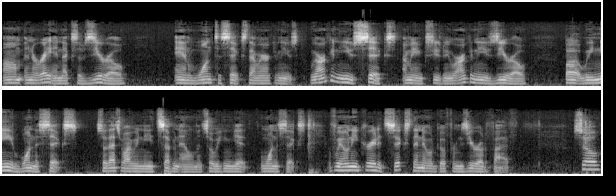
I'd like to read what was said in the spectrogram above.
um, an array index of 0 and 1 to 6 that we aren't going to use. We aren't going to use 6, I mean, excuse me, we aren't going to use 0, but we need 1 to 6. So that's why we need 7 elements, so we can get 1 to 6. If we only created 6, then it would go from 0 to 5. So,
